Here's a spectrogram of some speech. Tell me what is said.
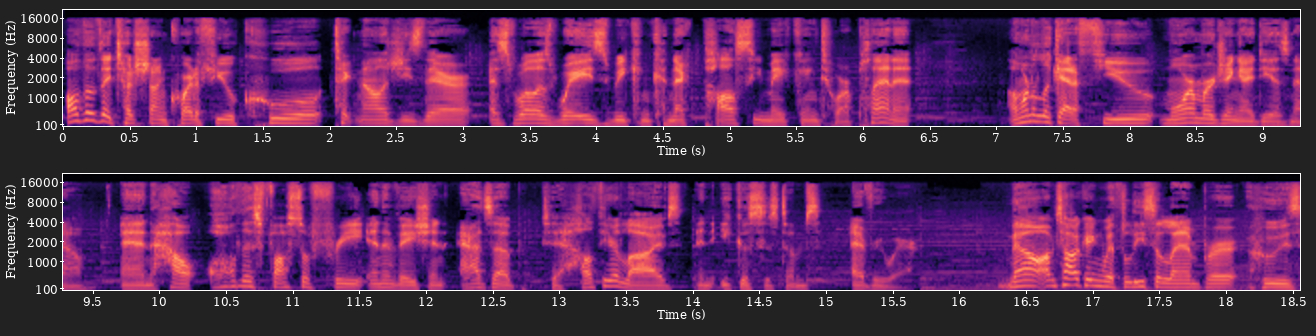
Although they touched on quite a few cool technologies there, as well as ways we can connect policymaking to our planet, I want to look at a few more emerging ideas now and how all this fossil free innovation adds up to healthier lives and ecosystems everywhere. Now, I'm talking with Lisa Lambert, who's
